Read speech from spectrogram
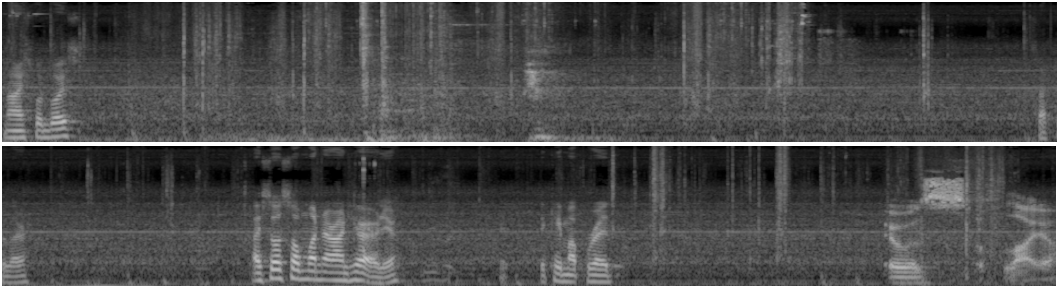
Nice one, boys. Sector there. I saw someone around here earlier. They came up red. It was a flyer.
